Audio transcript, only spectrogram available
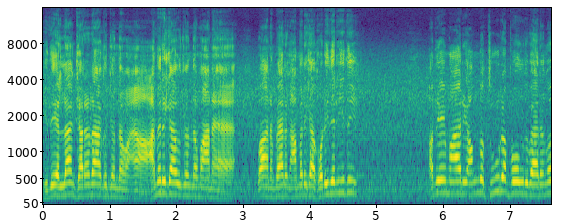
இது எல்லாம் கனடாவுக்கு சொந்தமான அமெரிக்காவுக்கு சொந்தமான வானம். பாருங்க அமெரிக்கா கொடி தெரியுது. அதே மாதிரி அங்கே தூர போகுது பாருங்க.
